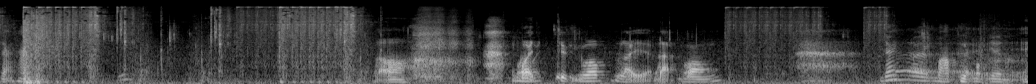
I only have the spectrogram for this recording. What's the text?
giác thằng Đó. Mới chừng ngốp lại đạn bóng. Jack bạp thịt một giờ nữa.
